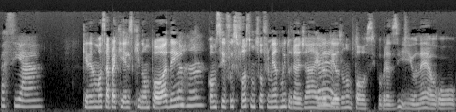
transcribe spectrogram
passear. Querendo mostrar para aqueles que não podem. Aham. Como se fosse fosse um sofrimento muito grande. Ai, meu É. Deus, eu não posso ir pro Brasil, né? Ou,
